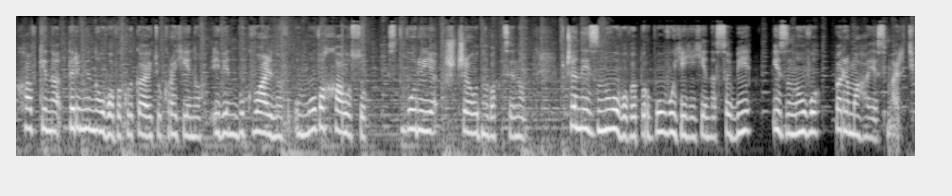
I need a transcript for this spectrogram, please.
Хавкіна терміново викликають Україну, і він буквально в умовах хаосу створює ще одну вакцину. Вчений знову випробовує її на собі і знову перемагає смерть.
